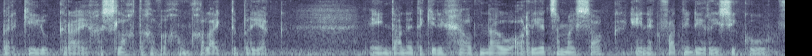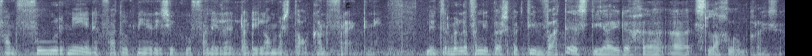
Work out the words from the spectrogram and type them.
per kilo kry geslagte gewig om gelyk te breek. En dan het ek hierdie geld nou alreeds in my sak en ek vat nie die risiko van voer nie en ek vat ook nie die risiko van die dat die lammers dalk kan vrek nie. Net terwyl van die perspektief, wat is die huidige uh, slaglampryse?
